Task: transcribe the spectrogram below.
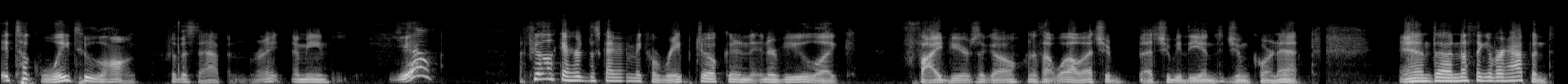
it took way too long for this to happen, right? I mean, Yeah. I feel like I heard this guy make a rape joke in an interview like five years ago, and I thought, well, that should that should be the end of Jim Cornette, and uh, nothing ever happened.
